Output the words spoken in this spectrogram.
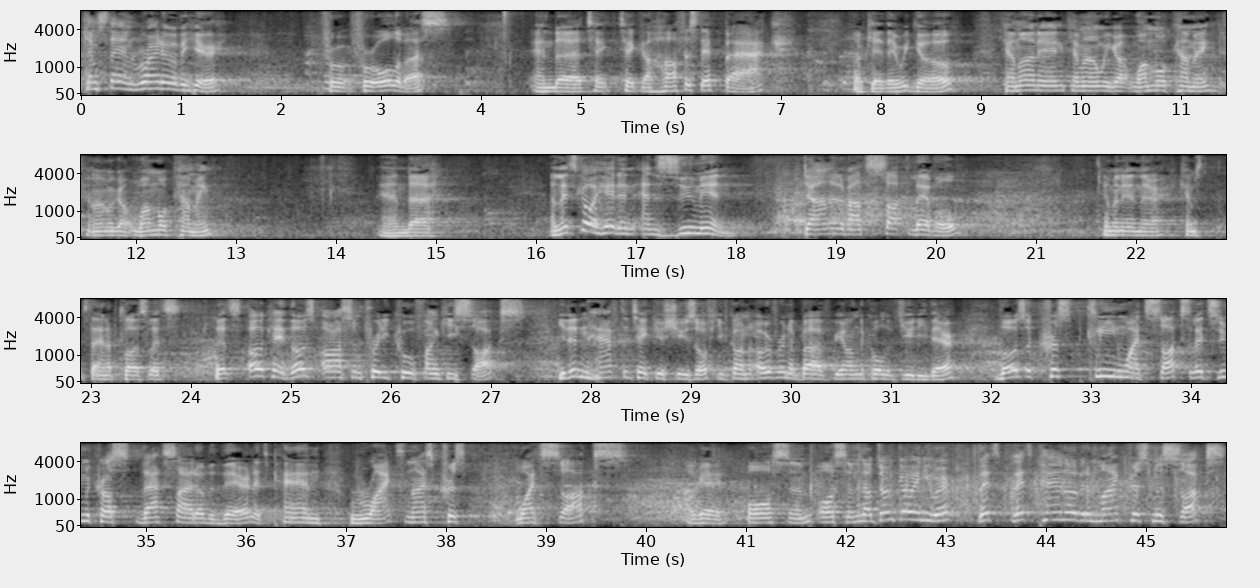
Come stand right over here for, for all of us and uh, take, take a half a step back. Okay, there we go. Come on in, come on, we got one more coming. Come on, we got one more coming. And, uh, and let's go ahead and, and zoom in down at about sock level. Coming in there, come stand up close. Let's, let's, okay, those are some pretty cool, funky socks. You didn't have to take your shoes off. You've gone over and above beyond the call of duty there. Those are crisp, clean white socks. Let's zoom across that side over there. Let's pan right. Nice, crisp white socks. Okay, awesome, awesome. Now don't go anywhere. Let's let's pan over to my Christmas socks.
